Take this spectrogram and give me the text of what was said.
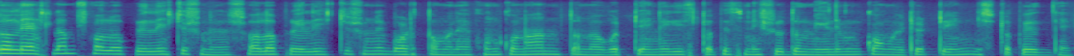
চলে আসলাম সলপ রেল স্টেশনে সলপ রেল স্টেশনে বর্তমানে এখন কোনো আন্তনগর ট্রেনের স্টপেজ নেই শুধু মেল এবং কমিউটার ট্রেন স্টপেজ দেয়।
